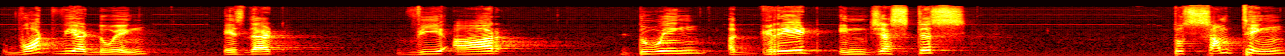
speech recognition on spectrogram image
what we are doing is that we are doing a great injustice to something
